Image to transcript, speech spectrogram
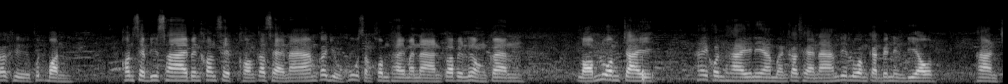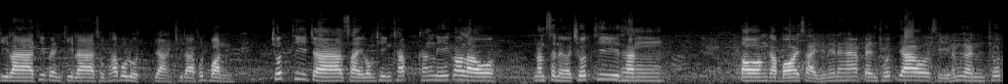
ก็คือฟุตบอลคอนเซปต์ดีไซน์เป็นคอนเซปต์ของกระแสน้ำก็อยู่คู่สังคมไทยมานาน ก็เป็นเรื่องของการหลอมรวมใจให้คนไทยเนี่ยเหมือนกระแสน้ำที่รวมกันเป็นหนึ่งเดียว ผ่านกีฬาที่เป็นกีฬาสุภาพบุรุษ อย่างกีฬาฟุตบอล ชุดที่จะใส่ลงทีมครับ ครั้งนี้ก็เรานำเสนอชุดที่ทางตองกับบอยใส่อยู่นี่นะฮะเป็นชุดเย้าสีน้ำเงินชุด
